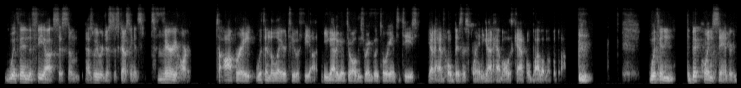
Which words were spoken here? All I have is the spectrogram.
within the fiat system, as we were just discussing, it's, it's very hard to operate within the layer two of fiat. You got to go through all these regulatory entities. You got to have the whole business plan. You got to have all this capital, blah, blah, blah, blah, blah. within the Bitcoin standard,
